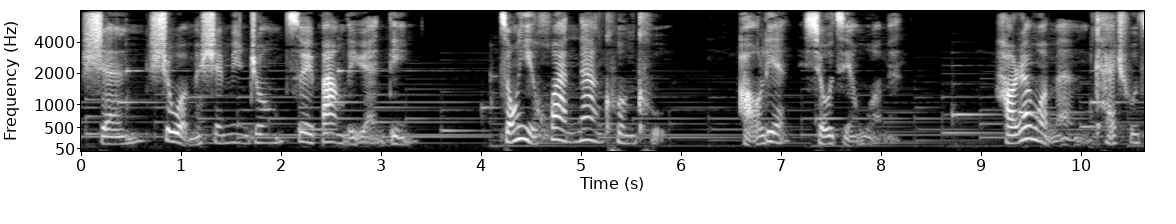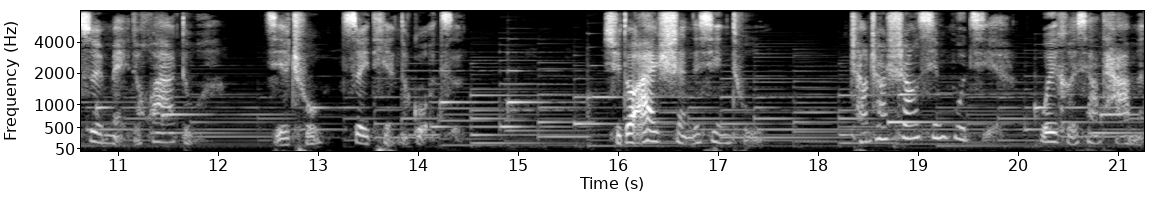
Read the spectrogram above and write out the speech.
神是我们生命中最棒的园丁，总以患难困苦熬炼修剪我们，好让我们开出最美的花朵，结出最甜的果子。许多爱神的信徒常常伤心不解，为何像他们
